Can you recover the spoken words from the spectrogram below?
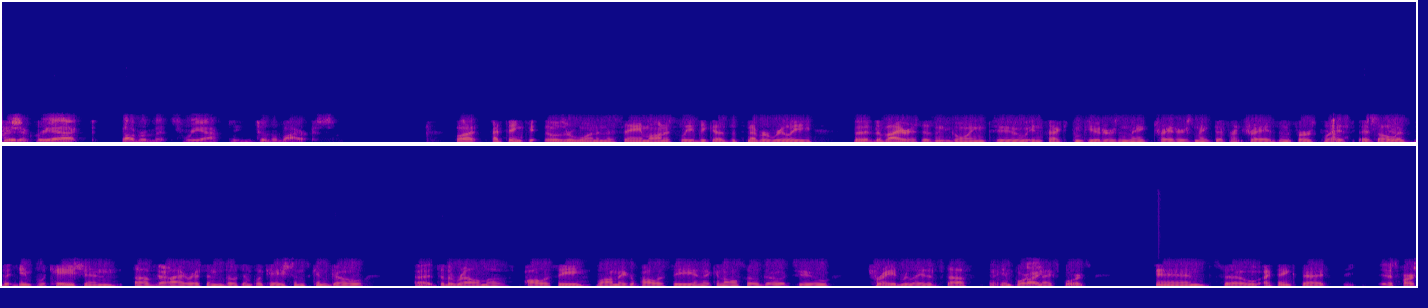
did it react governments reacting to the virus? Well, I think those are one and the same, honestly, because it's never really the the virus isn't going to infect computers and make traders make different trades in the first place. It's always yeah. the implication of the yeah. virus, and those implications can go uh, to the realm of policy, lawmaker policy, and it can also go to trade related stuff, imports right. and exports. And so I think that as far as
